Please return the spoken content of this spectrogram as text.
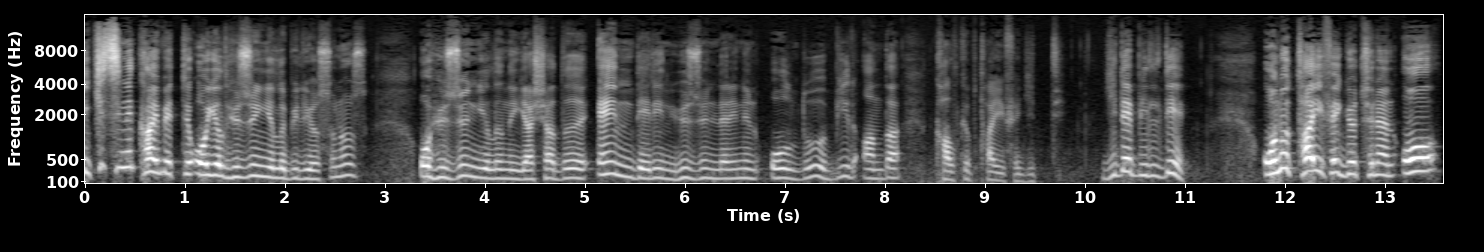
İkisini kaybetti o yıl hüzün yılı biliyorsunuz. O hüzün yılını yaşadığı en derin hüzünlerinin olduğu bir anda kalkıp Taif'e gitti. Gidebildi. Onu Taif'e götüren o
